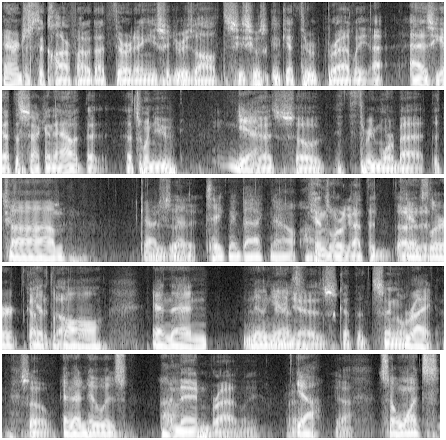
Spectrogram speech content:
Aaron, just to clarify with that third inning, you said you resolved CC was going to get through Bradley. A- As he got the second out, that that's when you, yeah you guys, so three more bat. The two, um, gosh was, you gotta uh, take me back now Um, Kinsler got the uh, Kinsler got hit the, double. ball and then Nunez, Nunez got the single. right So and then who was uh, and then Bradley. Right? yeah Yeah. So once,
